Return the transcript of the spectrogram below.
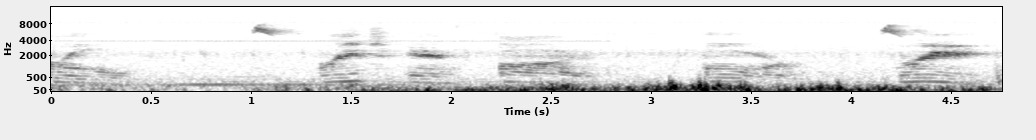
control. Breach in five, four, three.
